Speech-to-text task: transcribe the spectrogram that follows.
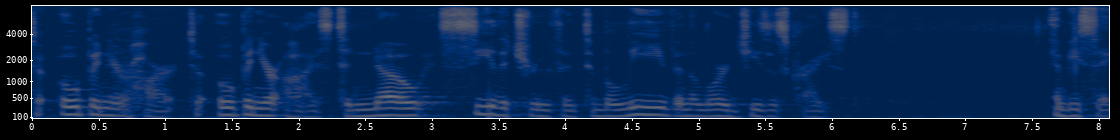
to open your heart, to open your eyes, to know, see the truth, and to believe in the Lord Jesus Christ and be saved.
